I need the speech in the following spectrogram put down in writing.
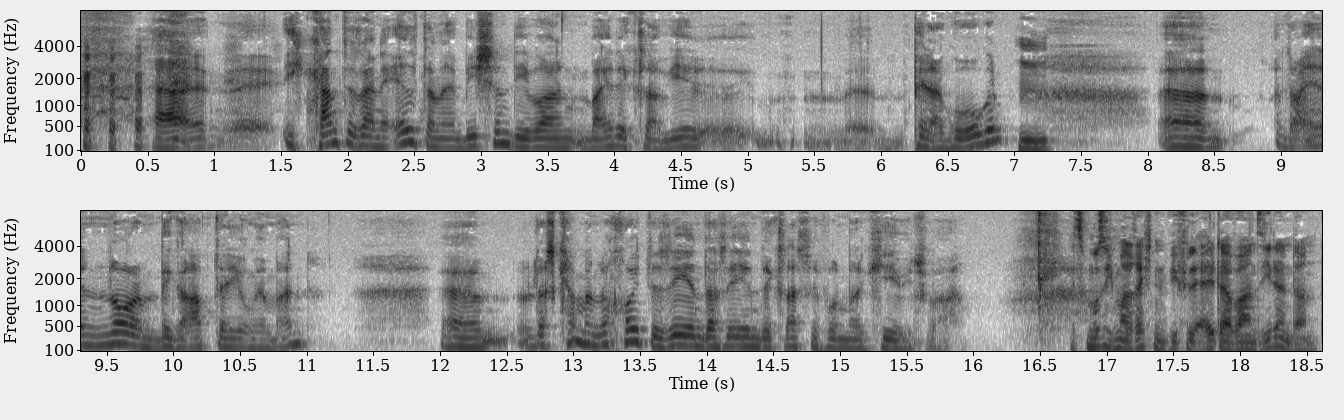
äh, ich kannte seine Eltern ein bisschen, die waren beide Klavierpädagogen. Hm. Ähm, ein enorm begabter junger Mann. Ähm, das kann man noch heute sehen, dass er in der Klasse von Markiewicz war. Jetzt muss ich mal rechnen, wie viel älter waren Sie denn dann?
